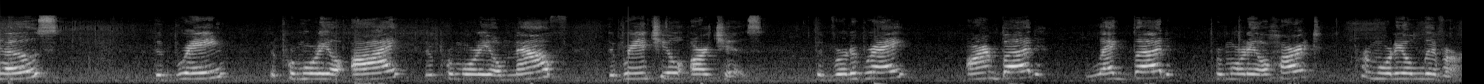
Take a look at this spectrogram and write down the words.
nose, the brain, the primordial eye, the primordial mouth, the branchial arches, the vertebrae, arm bud, leg bud, primordial heart, primordial liver.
